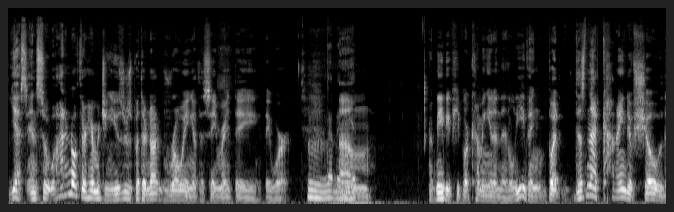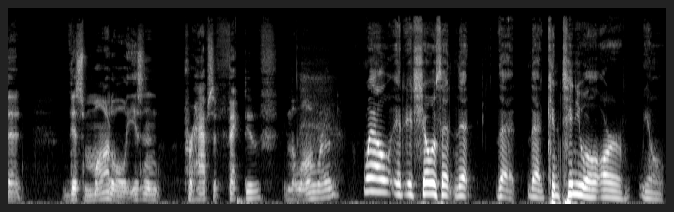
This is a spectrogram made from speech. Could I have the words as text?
Yes, and so I don't know if they're hemorrhaging users, but they're not growing at the same rate they they were. Hmm, that may be it. Um, maybe people are coming in and then leaving, but doesn't that kind of show that this model isn't perhaps effective in the long run? Well, it, it shows that that that that continual or you know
